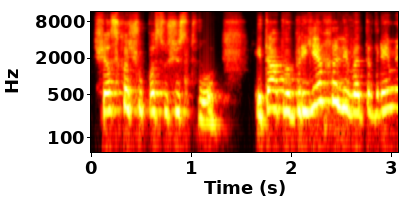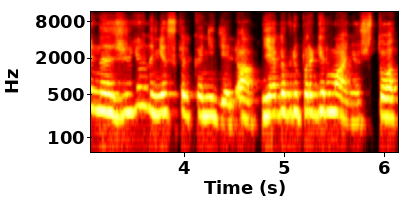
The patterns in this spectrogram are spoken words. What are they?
Сейчас хочу по существу. Итак, вы приехали в это временное жилье на несколько недель. А, я говорю про Германию, что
